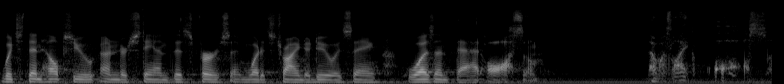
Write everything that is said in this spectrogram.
which then helps you understand this verse and what it's trying to do is saying, wasn't that awesome? That was like awesome.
